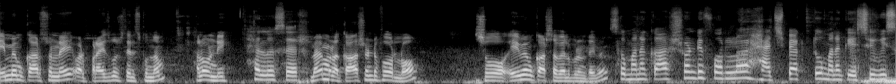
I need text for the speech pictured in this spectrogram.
ఏమేమి కార్స్ ఉన్నాయి? వాటి ప్రైస్ గురించి తెలుసుకుందాం. హలో అండి. హలో సార్ మ్యామ్ మన కార్ ట్వంటీ ఫోర్లో సో ఏమేమి కార్స్ అవైలబుల్ ఉంటాయి మ్యామ్ సో మన కాస్ట్ ట్వంటీ ఫోర్లో హ్యాచ్ బ్యాక్ టు మనకి ఎస్యూవీస్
